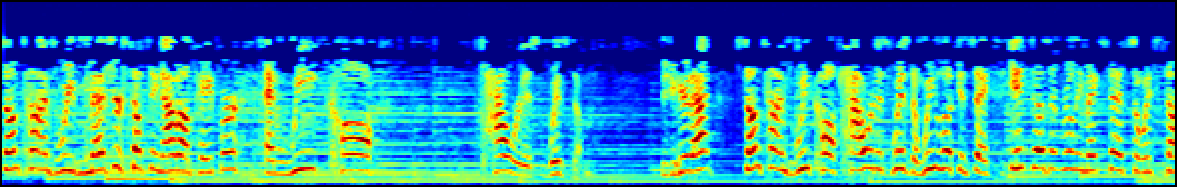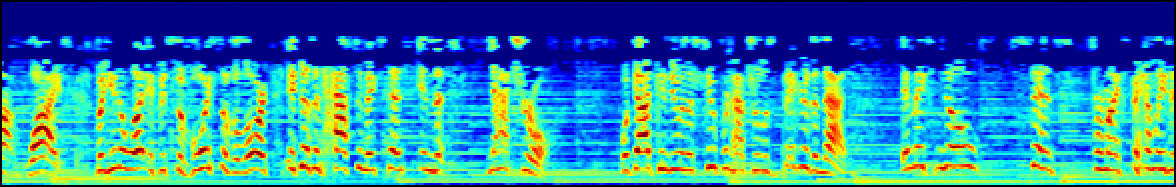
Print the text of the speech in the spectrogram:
sometimes we measure something out on paper and we call cowardice wisdom. Did you hear that? Sometimes we call cowardice wisdom. We look and say, it doesn't really make sense, so it's not wise. But you know what? If it's the voice of the Lord, it doesn't have to make sense in the natural. What God can do in the supernatural is bigger than that. It makes no sense for my family to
